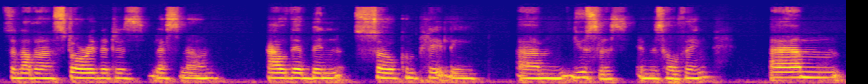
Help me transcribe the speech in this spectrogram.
It's another story that is less known, how they've been so completely um, useless in this whole thing. Um,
